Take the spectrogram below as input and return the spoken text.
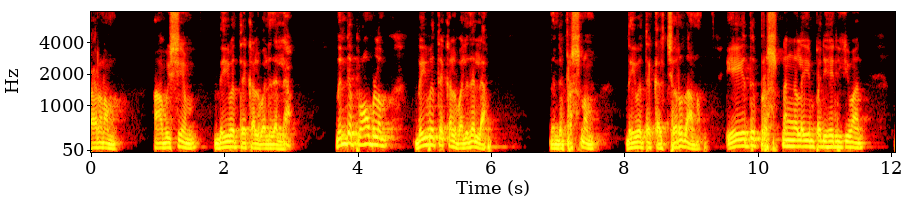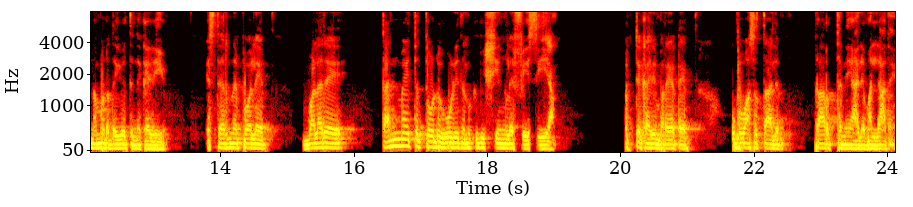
കാരണം ആ വിഷയം ദൈവത്തേക്കാൾ വലുതല്ല. നിന്റെ പ്രോബ്ലം ദൈവത്തെക്കാൾ വലുതല്ല. നിന്റെ പ്രശ്നം ദൈവത്തെക്കാൾ ചെറുതാണ്. ഏത് പ്രശ്നങ്ങളെയും പരിഹരിക്കുവാൻ നമ്മുടെ ദൈവത്തിന് കഴിയും. എസ്തറിനെ പോലെ വളരെ കൂടി നമുക്ക് വിഷയങ്ങളെ ഫേസ് ചെയ്യാം. ഒറ്റ കാര്യം പറയട്ടെ. ഉപവാസത്താലും പ്രാർത്ഥനയാലും അല്ലാതെ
